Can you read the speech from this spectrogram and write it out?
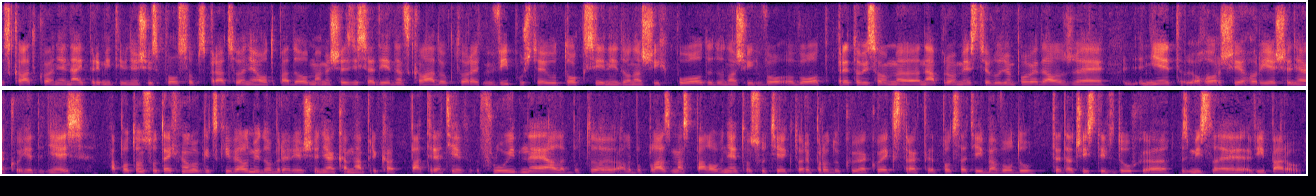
Skladkovanie je najprimitívnejší spôsob spracovania odpadov. Máme 61 11 skladok, ktoré vypúšťajú toxíny do našich pôd, do našich vôd. Preto by som e, na prvom mieste ľuďom povedal, že nie je horšieho riešenia, ako je dnes. A potom sú technologicky veľmi dobré riešenia, kam napríklad patria tie fluidné alebo, to, alebo plazma spalovne, to sú tie, ktoré produkujú ako extrakt v podstate iba vodu, teda čistý vzduch e, v zmysle výparov.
